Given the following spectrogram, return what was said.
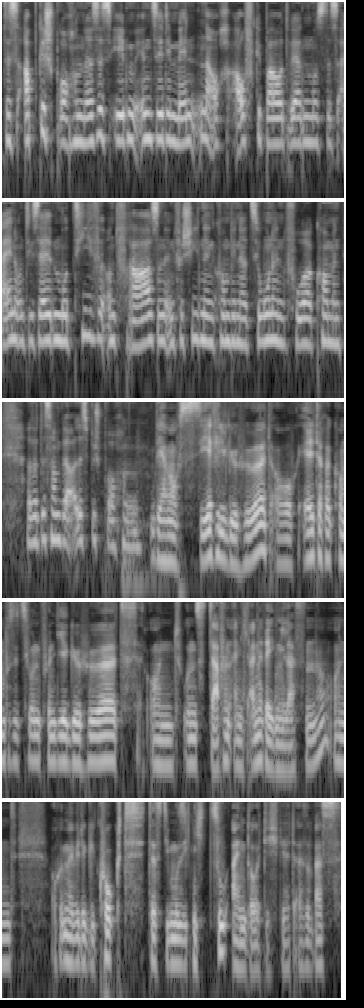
das abgesprochen, dass es eben in Sedimenten auch aufgebaut werden muss, dass ein und dieselben Motive und Phrasen in verschiedenen Kombinationen vorkommen. Also das haben wir alles besprochen. Wir haben auch sehr viel gehört, auch ältere Kompositionen von dir gehört und uns davon eigentlich anregen lassen. Ne? Und auch immer wieder geguckt, dass die Musik nicht zu eindeutig wird. Also was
